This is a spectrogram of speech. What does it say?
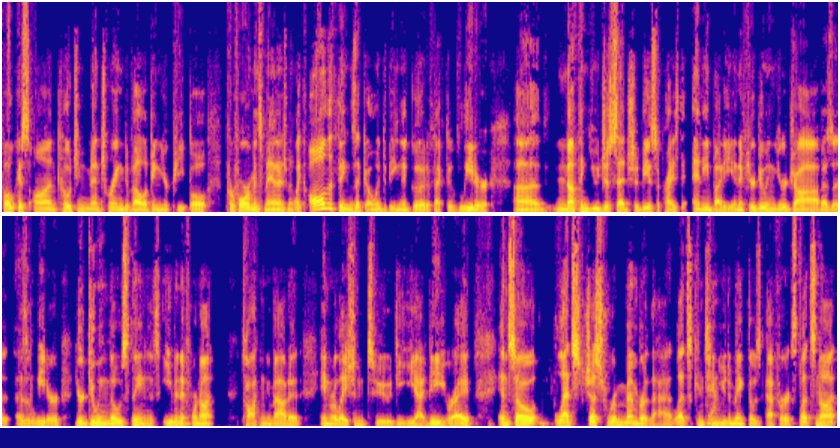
Focus on coaching, mentoring, developing your people, performance management, like all the things that go into being a good, effective leader. Uh, nothing you just said should be a surprise to anybody. And if you're doing your job as a as a leader, you're doing those things, even if we're not talking about it in relation to DEIB, right? And so let's just remember that. Let's continue yeah. to make those efforts. Let's not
